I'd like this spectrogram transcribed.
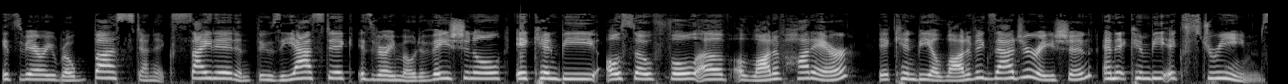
it's very robust and excited, enthusiastic. It's very motivational. It can be also full of a lot of hot air. It can be a lot of exaggeration and it can be extremes.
